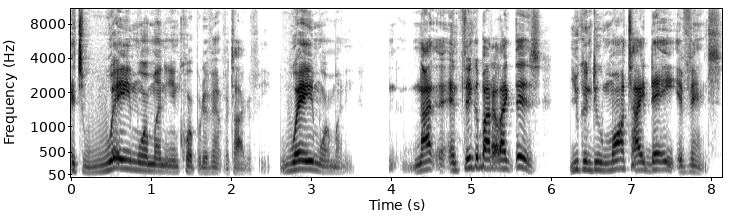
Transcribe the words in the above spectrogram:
It's way more money in corporate event photography. Way more money. Not and think about it like this. You can do multi-day events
